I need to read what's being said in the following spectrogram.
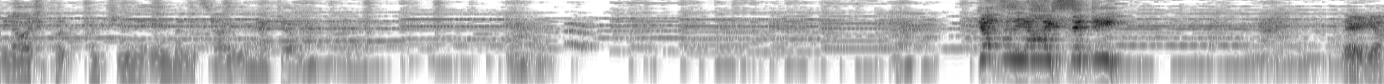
I know I should put Punchina in, but it's not a good matchup. Go for the eye, Cindy! There you go.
